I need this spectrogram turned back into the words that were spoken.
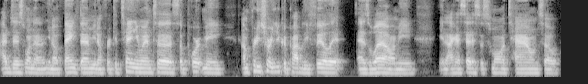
I just want to, you know, thank them, you know, for continuing to support me. I'm pretty sure you could probably feel it as well. I mean, you know, like I said, it's a small town, so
